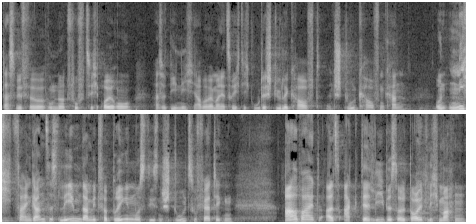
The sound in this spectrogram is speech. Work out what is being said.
dass wir für 150 Euro, also die nicht, aber wenn man jetzt richtig gute Stühle kauft, einen Stuhl kaufen kann und nicht sein ganzes Leben damit verbringen muss, diesen Stuhl zu fertigen? Arbeit als Akt der Liebe soll deutlich machen,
